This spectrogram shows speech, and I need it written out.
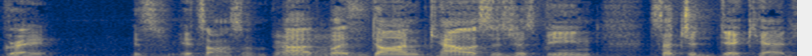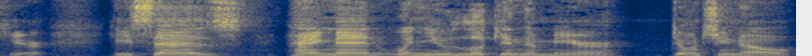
great. It's it's awesome. Uh, nice. But Don Callis is just being such a dickhead here. He says, "Hangman, when you look in the mirror, don't you know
